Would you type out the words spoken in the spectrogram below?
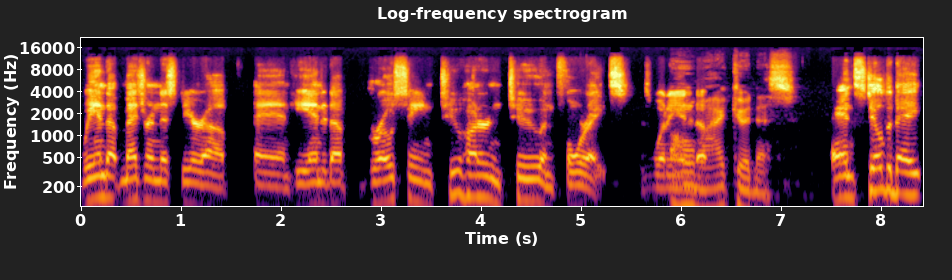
we end up measuring this deer up and he ended up grossing 202 and four eighths is what he oh, ended up. Oh my goodness. And still to date,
